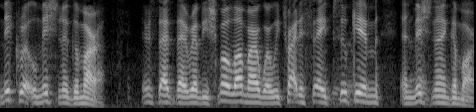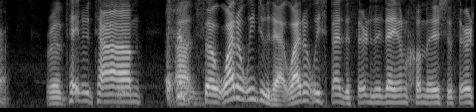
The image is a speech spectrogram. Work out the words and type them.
mikra umishna gemara. There's that, that Rabbi Shmuel Lomar where we try to say psukim and Mishnah and Gemara. Rabbeinu Tam. Uh, so why don't we do that? Why don't we spend a third of the day on Chumash, a third,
